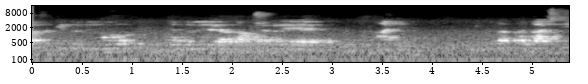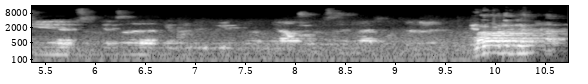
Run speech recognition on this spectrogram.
आहे केंद्र औषध मला वाटत नाही.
